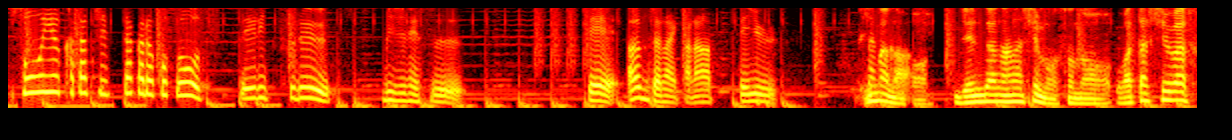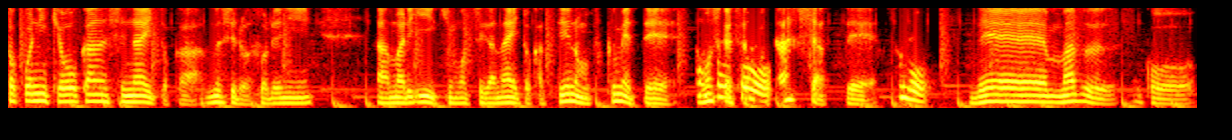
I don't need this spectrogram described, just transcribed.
そういう形だからこそ成立するビジネスってあるんじゃないかなっていう。今のジェンダーの話も、その、私はそこに共感しないとか、むしろそれにあんまりいい気持ちがないとかっていうのも含めて、もしかしたら出しちゃって、そう。で、まず、こ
